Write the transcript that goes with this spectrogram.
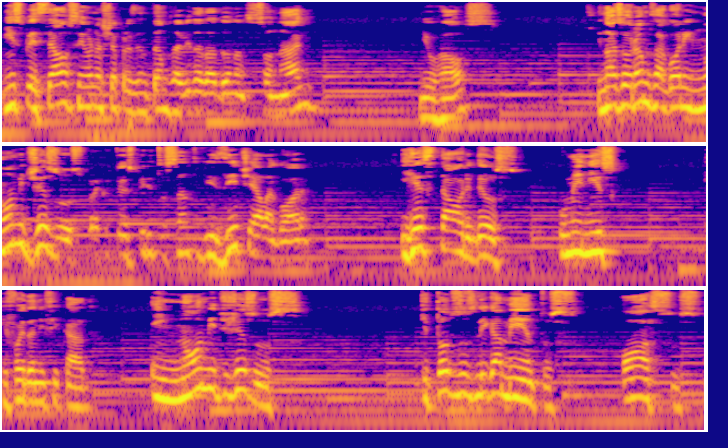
Em especial, Senhor, nós te apresentamos a vida da dona Sonali Newhouse. E nós oramos agora em nome de Jesus, para que o teu Espírito Santo visite ela agora e restaure, Deus, o menisco que foi danificado. Em nome de Jesus, que todos os ligamentos, ossos,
